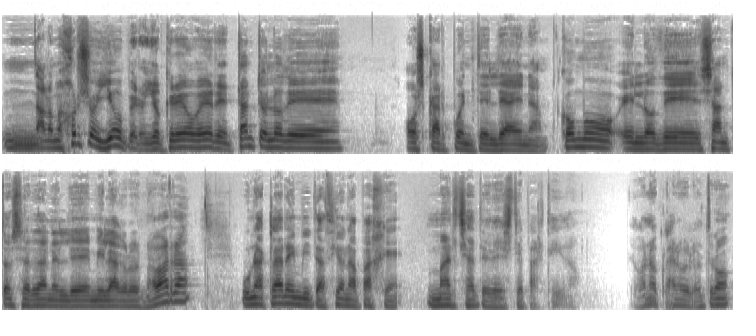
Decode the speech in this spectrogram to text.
Mm, A lo mejor soy yo, pero yo creo ver eh, tanto en lo de Óscar Puente, el de AENA, como en lo de Santos Cerdán, el de Milagros Navarra, una clara invitación a Paje, márchate de este partido. Bueno, claro, el otro,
